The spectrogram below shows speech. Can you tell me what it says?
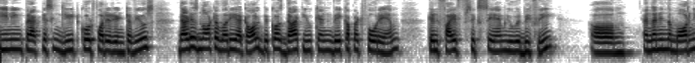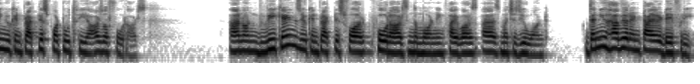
meaning practicing LeetCode for your interviews. That is not a worry at all because that you can wake up at 4 a.m till 5 6 a.m you will be free um, and then in the morning, you can practice for two, three hours or four hours. And on weekends, you can practice for four hours in the morning, five hours, as much as you want. Then you have your entire day free.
